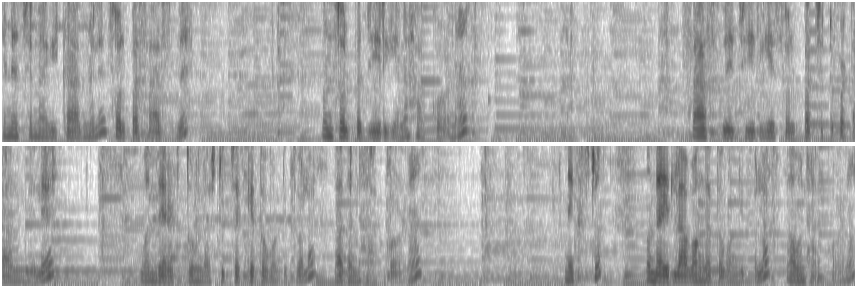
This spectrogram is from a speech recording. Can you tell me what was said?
ಎಣ್ಣೆ ಚೆನ್ನಾಗಿ ಕಾದ್ಮೇಲೆ ಸ್ವಲ್ಪ ಸಾಸಿವೆ, ಒಂದು ಸ್ವಲ್ಪ ಜೀರಿಗೆನ ಹಾಕೊಳ್ಳೋಣ. ಸಾಸಿವೆ, ಜೀರಿಗೆ ಸ್ವಲ್ಪ ಚಟಪಟ ಆದಮೇಲೆ ಒಂದೆರಡು ತುಂಡಷ್ಟು ಚಕ್ಕೆ ತೊಗೊಂಡಿದ್ವಲ್ಲ, ಅದನ್ನು ಹಾಕ್ಕೊಳ್ಳೋಣ. ನೆಕ್ಸ್ಟು ಒಂದು ಐದು ಲವಂಗ ತೊಗೊಂಡಿದ್ವಲ್ಲ ಅವನ್ನ ಹಾಕ್ಕೊಳ್ಳೋಣ.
